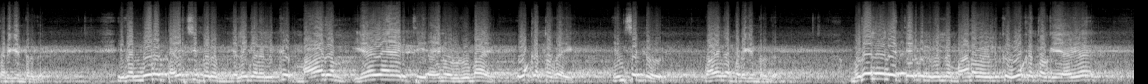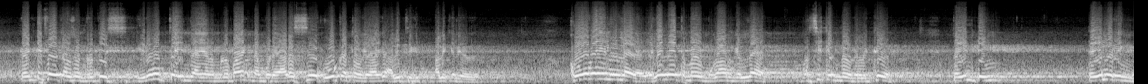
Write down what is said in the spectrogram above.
தருகின்றது. இதன் மூலம் பயிற்சி பெறும் இளைஞர்களுக்கு மாதம் ஏழாயிரத்தி ஐநூறு ரூபாய் ஊக்கத்தொகை இன்சென்டிவ் வழங்கப்படுகின்றது. முதல்நிலை தேர்வில் வெல்லும் மாணவர்களுக்கு ஊக்கத்தொகையாக டுவெண்ட்டி ஃபைவ் தௌசண்ட் ருபீஸ் இருபத்தி ஐந்தாயிரம் ரூபாய் நம்முடைய அரசு ஊக்கத்தொகையாக அளித்து அளிக்கிறது. கோவையில் உள்ள இலங்கை தமிழ் முகாம்களில் வசிக்கின்றவர்களுக்கு பெயிண்டிங் டெய்லரிங்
